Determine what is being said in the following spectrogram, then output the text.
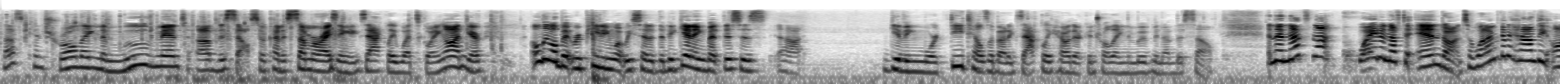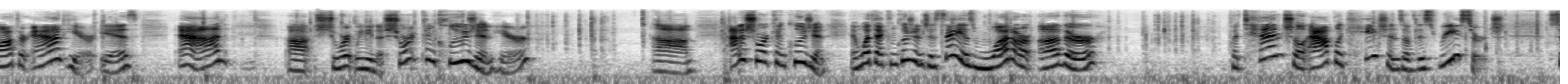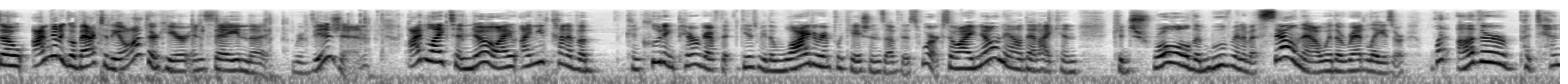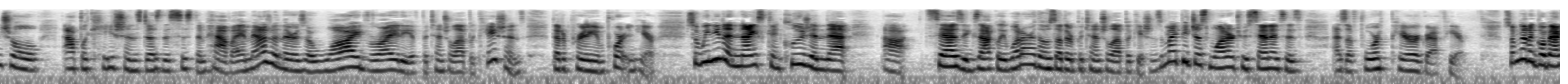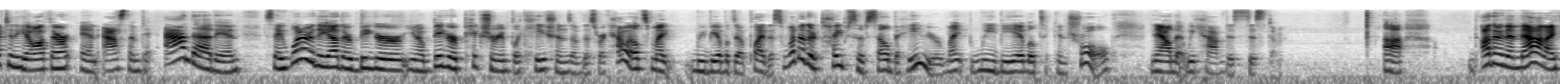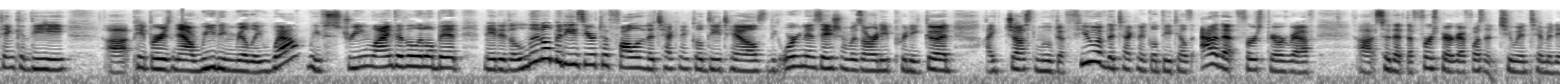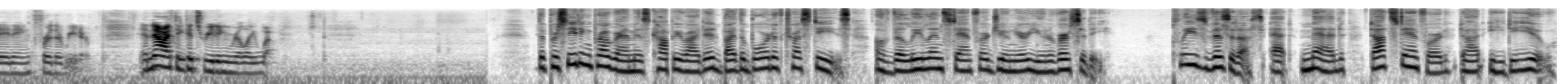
thus controlling the movement of the cell. So kind of summarizing exactly what's going on here. A little bit repeating what we said at the beginning, but this is uh, giving more details about exactly how they're controlling the movement of the cell. And then that's not quite enough to end on. So what I'm going to have the author add here is add uh, short, we need a short conclusion here. Um, add a short conclusion. And what that conclusion should say is what are other potential applications of this research. So I'm going to go back to the author here and say in the revision, I'd like to know, I, I need kind of a concluding paragraph that gives me the wider implications of this work. So I know now that I can control the movement of a cell now with a red laser. What other potential applications does this system have? I imagine there is a wide variety of potential applications that are pretty important here. So we need a nice conclusion that uh, says exactly what are those other potential applications. It might be just one or two sentences as a fourth paragraph here. So I'm going to go back to the author and ask them to add that in, say what are the other bigger, you know, bigger picture implications of this work? How else might we be able to apply this? What other types of cell behavior might we be able to control now that we have this system? Uh, other than that, I think the uh, paper is now reading really well. We've streamlined it a little bit, made it a little bit easier to follow the technical details. The organization was already pretty good. I just moved a few of the technical details out of that first paragraph uh, so that the first paragraph wasn't too intimidating for the reader. And now I think it's reading really well. The preceding program is copyrighted by the Board of Trustees of the Leland Stanford Junior University please visit us at med.stanford.edu.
